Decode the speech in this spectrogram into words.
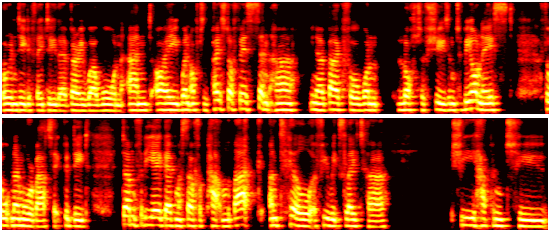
or indeed, if they do, they're very well worn. And I went off to the post office, sent her, you know, a bag for one lot of shoes. And to be honest, thought no more about it. Good deed done for the year, gave myself a pat on the back until a few weeks later, she happened to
